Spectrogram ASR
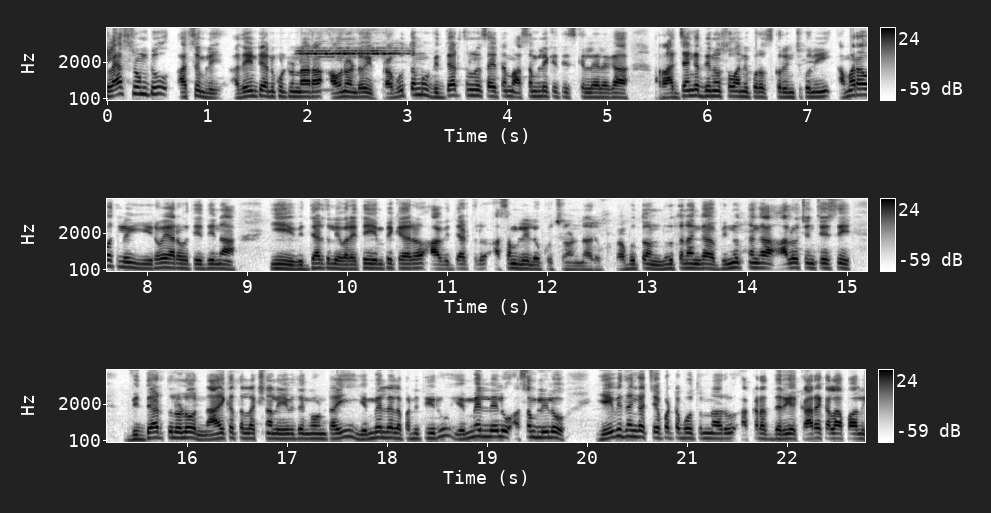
క్లాస్ రూమ్ టు అసెంబ్లీ. అదేంటి అనుకుంటున్నారా? అవునండి ఈ ప్రభుత్వము విద్యార్థులను సైతం అసెంబ్లీకి తీసుకెళ్ళేలాగా రాజ్యాంగ దినోత్సవాన్ని పురస్కరించుకొని అమరావతిలో ఈ ఇరవై ఆరవ తేదీన ఈ విద్యార్థులు ఎవరైతే ఎంపికారో ఆ విద్యార్థులు అసెంబ్లీలో కూర్చొని ఉన్నారు ప్రభుత్వం నూతనంగా వినూత్నంగా ఆలోచన చేసి విద్యార్థులలో నాయకత్వ లక్షణాలు ఏ విధంగా ఉంటాయి? ఎమ్మెల్యేల పనితీరు ఎమ్మెల్యేలు అసెంబ్లీలో ఏ విధంగా చేపట్టబోతున్నారు? అక్కడ జరిగే కార్యకలాపాలు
